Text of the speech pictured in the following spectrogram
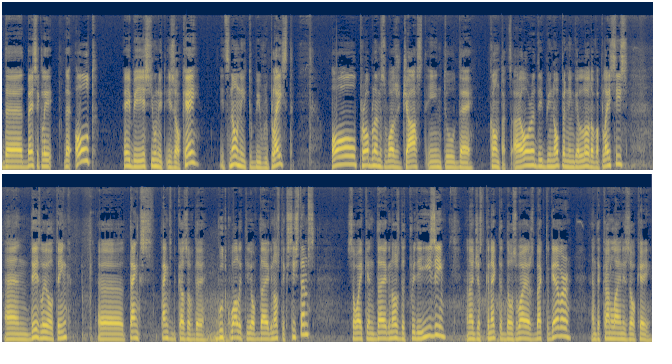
That basically the old ABS unit is okay. It's no need to be replaced. All problems was just into the contacts. I already been opening a lot of places and this little thing, uh, thanks, thanks because of the good quality of diagnostic systems. So I can diagnose that pretty easy and I just connected those wires back together and the CAN line is okay.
